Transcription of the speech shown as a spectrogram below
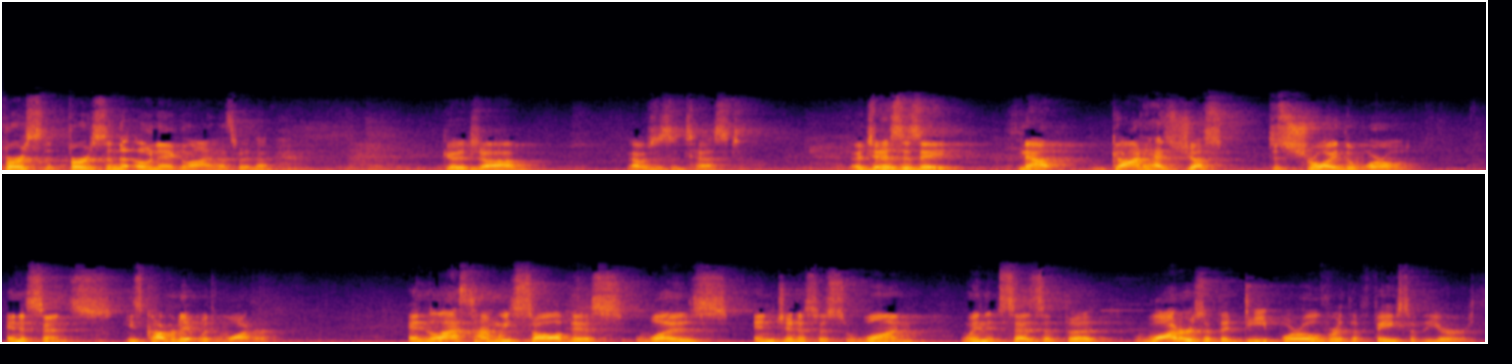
First, first in the Oneg line. That's what. No. Good job. That was just a test. Uh, Genesis 8. Now, God has just destroyed the world, in a sense. He's covered it with water. And the last time we saw this was in Genesis 1, when it says that the waters of the deep were over the face of the earth.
